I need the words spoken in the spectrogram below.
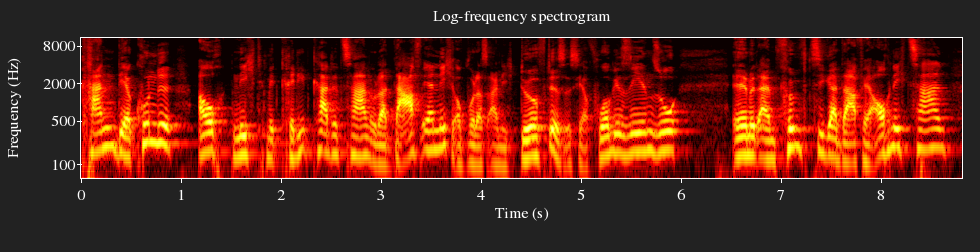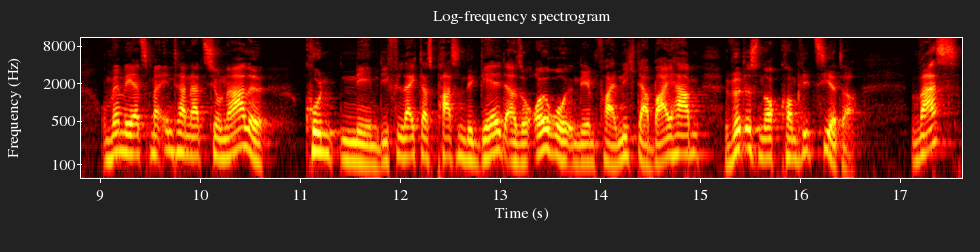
kann der Kunde auch nicht mit Kreditkarte zahlen oder darf er nicht, obwohl das eigentlich dürfte, es ist ja vorgesehen so. Äh, mit einem 50er darf er auch nicht zahlen. Und wenn wir jetzt mal internationale Kunden nehmen, die vielleicht das passende Geld, also Euro in dem Fall, nicht dabei haben, wird es noch komplizierter. Was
